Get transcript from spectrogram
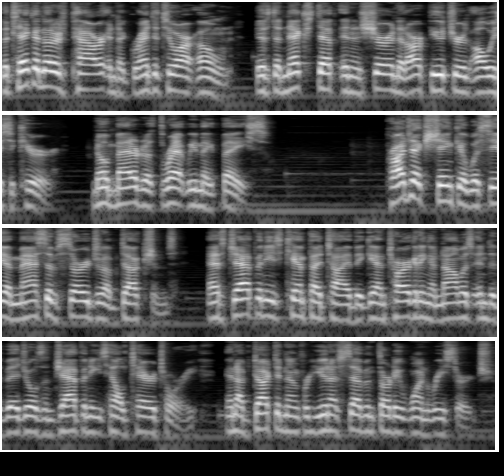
to take another's power and to grant it to our own is the next step in ensuring that our future is always secure, no matter the threat we may face. Project Shinka would see a massive surge in abductions, as Japanese Kempeitai began targeting anomalous individuals in Japanese-held territory and abducting them for Unit 731 research.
